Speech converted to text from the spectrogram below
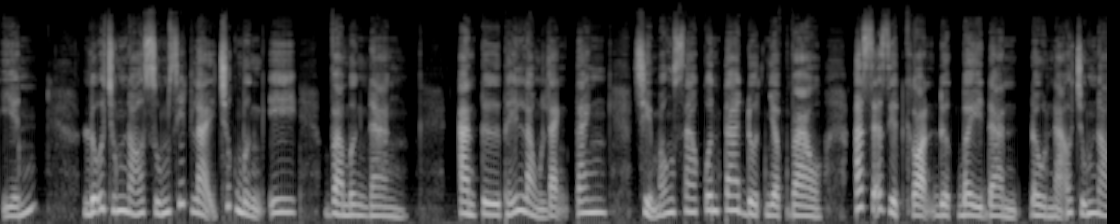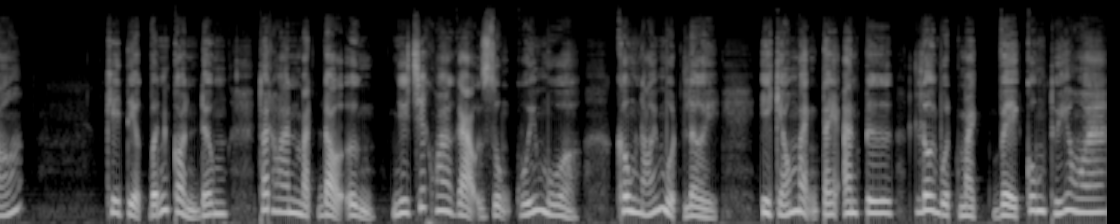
yến. Lũ chúng nó súng xít lại chúc mừng y và mừng nàng. An Tư thấy lòng lạnh tanh, chỉ mong sao quân ta đột nhập vào, ắt sẽ diệt gọn được bầy đàn đầu não chúng nó. Khi tiệc vẫn còn đông, thoát hoan mặt đỏ ửng như chiếc hoa gạo rụng cuối mùa, không nói một lời, y kéo mạnh tay An Tư lôi một mạch về cung Thúy Hoa.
